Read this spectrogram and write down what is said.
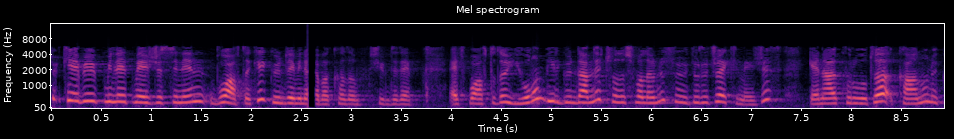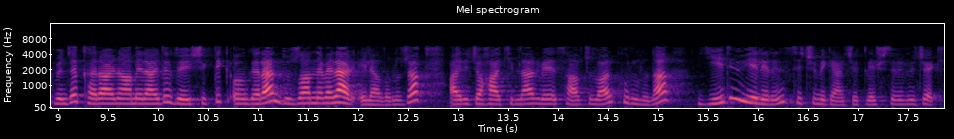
Türkiye Büyük Millet Meclisi'nin bu haftaki gündemine bakalım şimdi de. Evet bu haftada yoğun bir gündemle çalışmalarını sürdürecek meclis. Genel kurulda kanun hükmünde kararnamelerde değişiklik öngören düzenlemeler ele alınacak. Ayrıca Hakimler ve Savcılar Kurulu'na yeni üyelerin seçimi gerçekleştirilecek.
